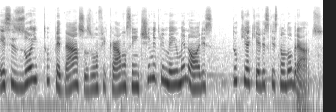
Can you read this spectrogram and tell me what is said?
Esses oito pedaços vão ficar um centímetro e meio menores do que aqueles que estão dobrados.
